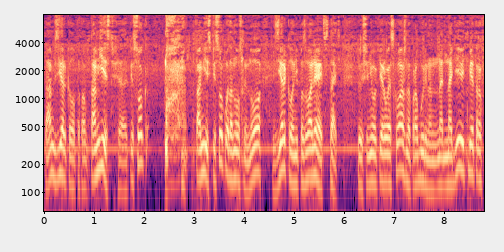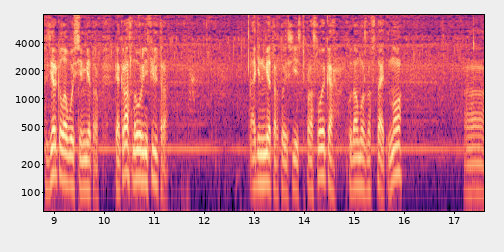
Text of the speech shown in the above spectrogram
Там зеркало, потом, там есть э, песок, там есть песок водоносный, но зеркало не позволяет встать. То есть у него первая скважина пробурена на 9 метров, зеркало 8 метров, как раз на уровне фильтра один метр, то есть есть прослойка, куда можно встать, но э,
